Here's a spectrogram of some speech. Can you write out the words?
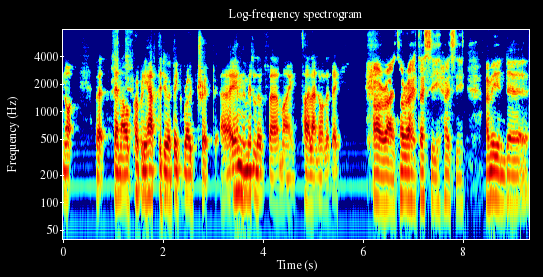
not but then I'll probably have to do a big road trip uh, in the middle of uh, my Thailand holiday. All right, all right. I see, I see. I mean, the,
